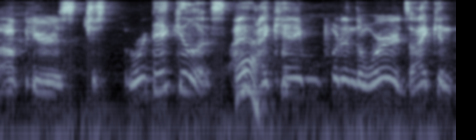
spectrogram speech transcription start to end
up here is just ridiculous. Yeah. I, I can't even put into words. I can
